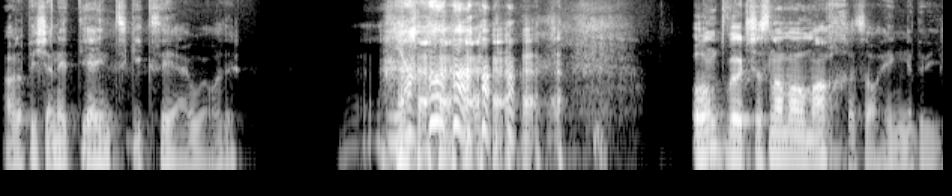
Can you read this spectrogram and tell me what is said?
Aber du bist ja nicht die Einzige gewesen, oder? Ja, Und würdest du das nochmal machen, so hinten drin?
